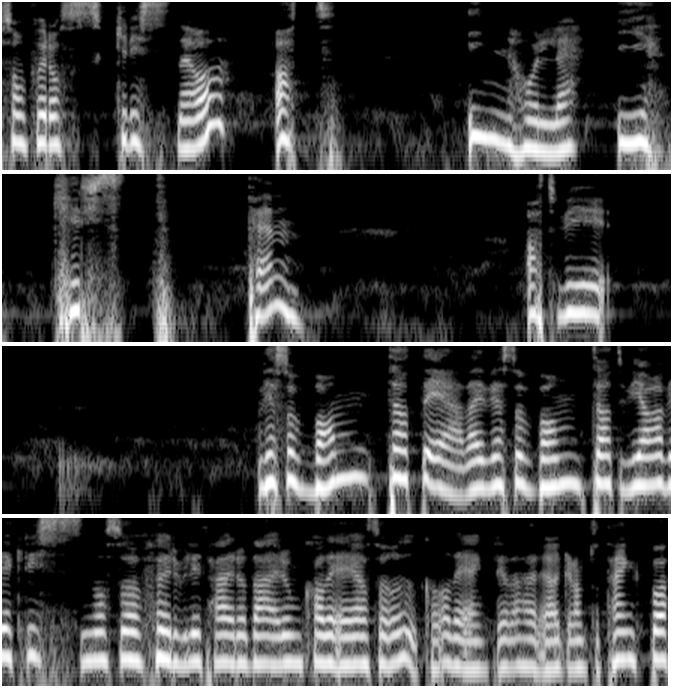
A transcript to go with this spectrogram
sånn for oss kristne òg, at innholdet i kristen At vi vi er så vant til at det er der. Vi er så vant til at vi, ja, vi er kristne, og så hører vi litt her og der om hva det er. Og så, hva er det egentlig? Det her jeg har glemt å tenke på.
